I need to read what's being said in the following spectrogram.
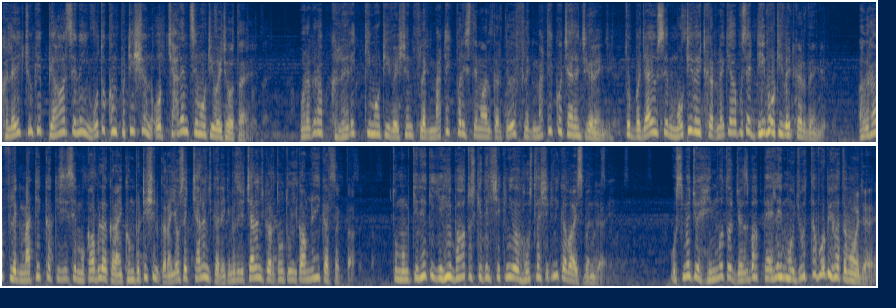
खलेरिक चूँकि प्यार से नहीं, वो तो कंपटीशन और चैलेंज से मोटिवेट होता है। और अगर आप क्लेरिक की मोटिवेशन फ्लेगमेटिक पर इस्तेमाल करते हुए फ्लेगमेटिक को चैलेंज करेंगे तो बजाय उसे मोटिवेट करने के आप उसे डीमोटिवेट कर देंगे। अगर आप फ्लेगमेटिक का किसी से मुकाबला कराएँ कंपटीशन कराएँ या उसे चैलेंज करें कि मैं तुझे चैलेंज करता हूँ तो ये काम नहीं कर सकता तो मुमकिन है कि यही बात उसकी दिल शिकनी और हौसला शिकनी का बायस बन जाए। उसमें जो हिम्मत और जज्बा पहले मौजूद था, वो भी खत्म हो जाए।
